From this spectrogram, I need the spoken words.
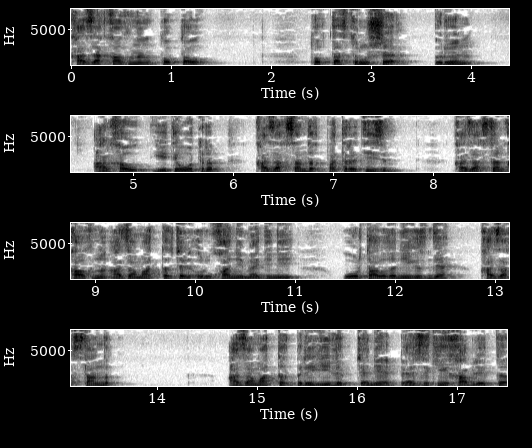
қазақ халқының топтау топтастырушы үрін арқау ете отырып қазақстандық патриотизм қазақстан халқының азаматтық және рухани мәдени орталығы негізінде қазақстандық азаматтық бірегейлік және бәсекеге қабілетті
